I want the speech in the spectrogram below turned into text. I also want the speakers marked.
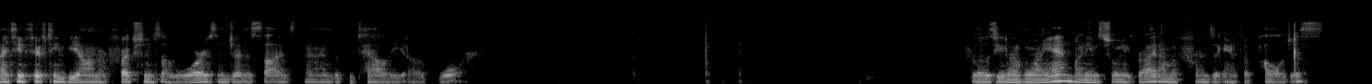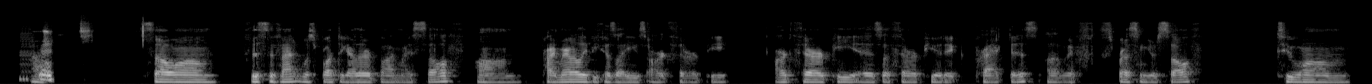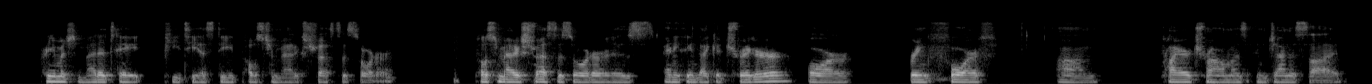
Speaker 1: 1915 Beyond Reflections of Wars and Genocides and the Brutality of War. For those of you know who I am, my name is Julian McBride. I'm a forensic anthropologist. Uh, so um, this event was brought together by myself, um, primarily because I use art therapy. Art therapy is a therapeutic practice of expressing yourself to um, pretty much meditate PTSD, post-traumatic stress disorder. Post-traumatic stress disorder is anything that could trigger or bring forth um, prior traumas and genocide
